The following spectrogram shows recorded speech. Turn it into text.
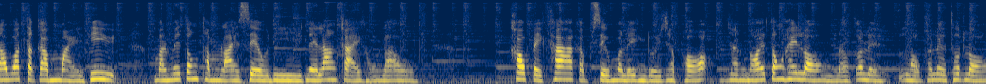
นวัตกรรมใหม่ที่มันไม่ต้องทำลายเซลล์ดีในร่างกายของเรา เข้าไปฆ่ากับเซลล์มะเร็งโดยเฉพาะอย่างน้อยต้องให้ลองเราก็เลยเราก็เลยทดลอง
